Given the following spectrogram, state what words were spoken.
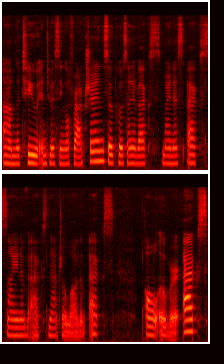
um, the two into a single fraction. So cosine of x minus x sine of x natural log of x all over x.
